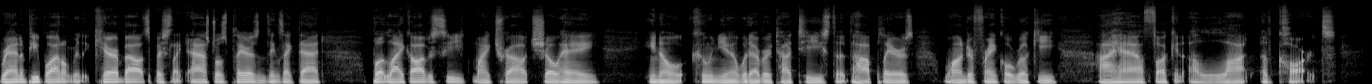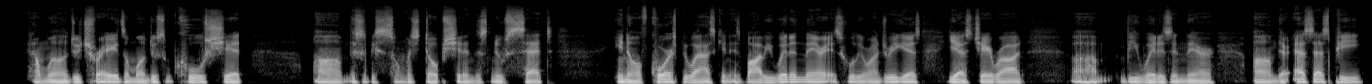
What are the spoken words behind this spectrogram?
random people I don't really care about, especially like Astros players and things like that. But like obviously Mike Trout, Shohei, you know, Cunha, whatever, Tatis, the, the hot players, Wander Franco, rookie. I have fucking a lot of cards. And I'm willing to do trades. I'm willing to do some cool shit. Um, there's gonna be so much dope shit in this new set. You know, of course, people asking, is Bobby Witt in there? Is Julio Rodriguez? Yes, J Rod. Um, B Witt is in there. Um, their SSP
